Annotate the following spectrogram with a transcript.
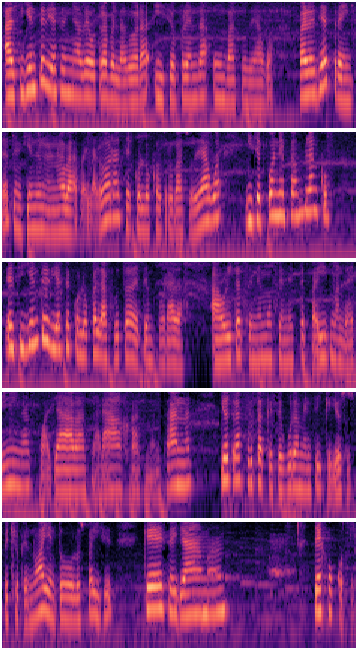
Al siguiente día se añade otra veladora y se ofrenda un vaso de agua. Para el día 30 se enciende una nueva veladora, se coloca otro vaso de agua y se pone pan blanco. El siguiente día se coloca la fruta de temporada. Ahorita tenemos en este país mandarinas, guayabas, naranjas, manzanas y otra fruta que seguramente y que yo sospecho que no hay en todos los países, que se llama tejocote.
